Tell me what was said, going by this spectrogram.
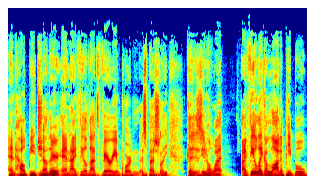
and help each other, and I feel that's very important, especially because you know what? I feel like a lot of people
